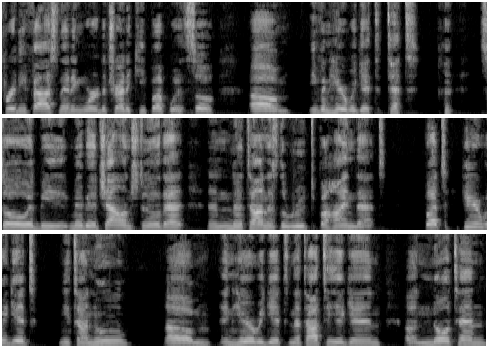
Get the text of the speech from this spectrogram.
pretty fascinating word to try to keep up with. So um, even here we get to tet. so it'd be maybe a challenge to know that Natan is the root behind that. But here we get Nitanu, um, and here we get Natati again, uh, Noten.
